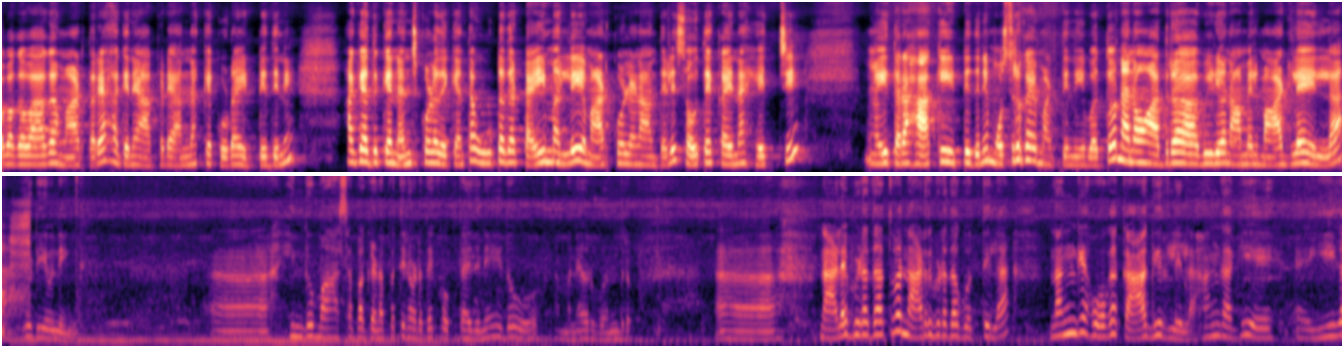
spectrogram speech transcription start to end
ಅವಾಗವಾಗ ಮಾಡ್ತಾರೆ. ಹಾಗೆಯೇ ಆ ಕಡೆ ಅನ್ನಕ್ಕೆ ಕೂಡ ಇಟ್ಟಿದ್ದೀನಿ. ಹಾಗೆ ಅದಕ್ಕೆ ನಂಚ್ಕೊಳ್ಳೋದಕ್ಕೆ ಅಂತ ಊಟದ ಟೈಮಲ್ಲಿ ಮಾಡ್ಕೊಳ್ಳೋಣ ಅಂತೇಳಿ ಸೌತೆಕಾಯಿನ ಹೆಚ್ಚಿ, ಈ ಥರ ಹಾಕಿ ಇಟ್ಟಿದ್ದೀನಿ. ಮೊಸರುಗಾಯಿ ಮಾಡ್ತೀನಿ ಇವತ್ತು. ನಾನು ಅದರ ವೀಡಿಯೋನ ಆಮೇಲೆ ಮಾಡಲೇ ಇಲ್ಲ. ಗುಡ್ ಈವ್ನಿಂಗ್ ಹಿಂದೂ ಮಹಾಸಭಾ ಗಣಪತಿ ನೋಡೋದಕ್ಕೆ ಹೋಗ್ತಾ ಇದ್ದೀನಿ. ಇದು ನಮ್ಮ ಮನೆಯವ್ರು ಬಂದರು ನಾಳೆ ಬಿಡೋದ ಅಥವಾ ನಾಡ್ದು ಬಿಡೋದ ಗೊತ್ತಿಲ್ಲ. ನನಗೆ ಹೋಗೋಕ್ಕಾಗಿರಲಿಲ್ಲ. ಹಾಗಾಗಿ ಈಗ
